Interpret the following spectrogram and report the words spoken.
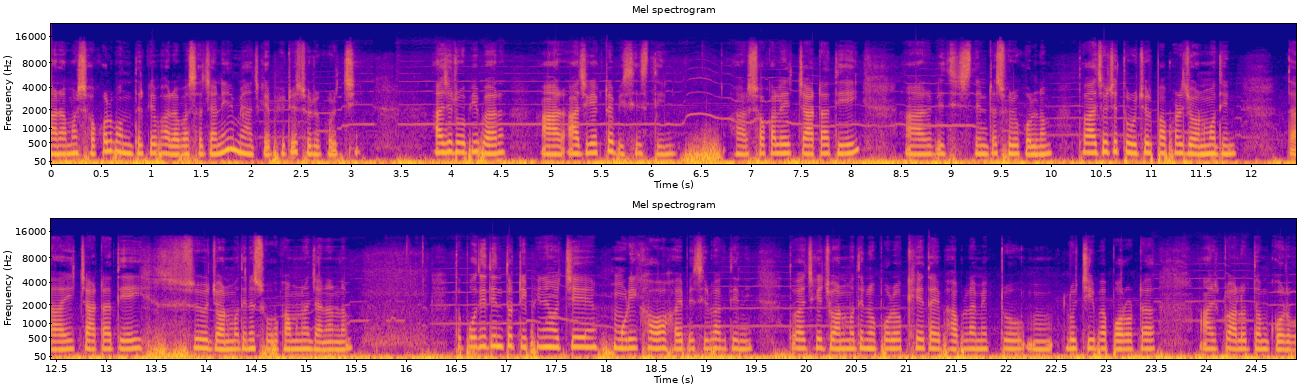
আর আমার সকল বন্ধুদেরকে ভালোবাসা জানিয়ে আমি আজকের ভিডিও শুরু করছি। আজ রবিবার, আর আজকে একটা বিশেষ দিন। আর সকালে চাটা দিয়েই আর বিশেষ দিনটা শুরু করলাম। তো আজ হচ্ছে তুর্যর পাপার জন্মদিন। তাই চাটা দিয়েই জন্মদিনের শুভকামনা জানালাম। তো প্রতিদিন তো টিফিনে হচ্ছে মুড়ি খাওয়া হয় বেশিরভাগ দিনই। তো আজকে জন্মদিন উপলক্ষে তাই ভাবলাম একটু লুচি বা পরোটা আর একটু আলুর দম করব।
